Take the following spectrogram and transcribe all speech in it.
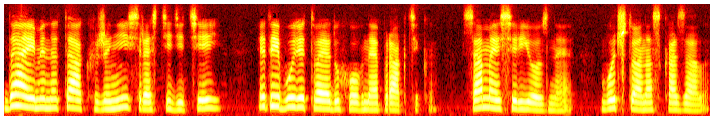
Да, именно так, женись, расти детей, это и будет твоя духовная практика. Самое серьезное. Вот что она сказала.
